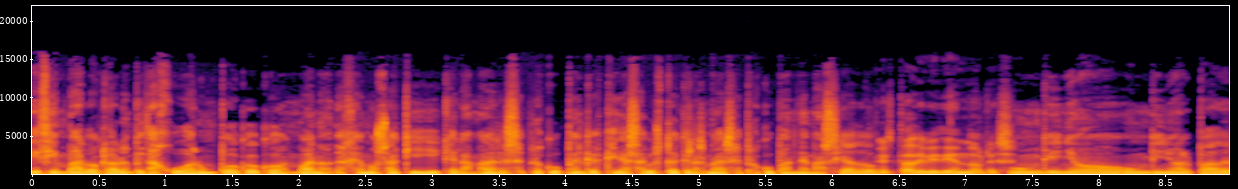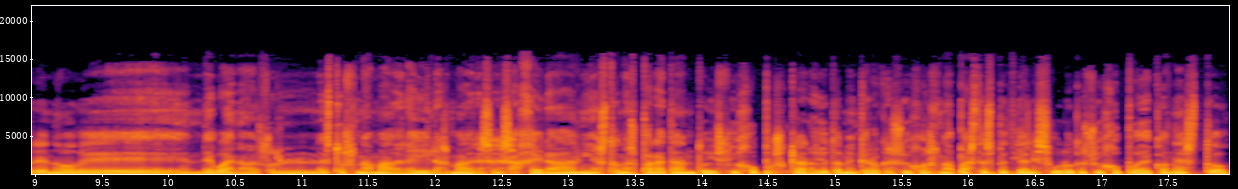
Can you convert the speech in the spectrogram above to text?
Y Zimbardo, claro, empieza a jugar un poco con, bueno, dejemos aquí que la madre se preocupen, que es que ya sabe usted que las madres se preocupan demasiado. Está dividiéndoles. Un guiño, un guiño al padre, ¿no? De, de bueno, esto es una madre y las madres exageran y esto no es para tanto. Y su hijo, pues claro, yo también creo que su hijo es una pasta especial y seguro que su hijo puede con esto.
